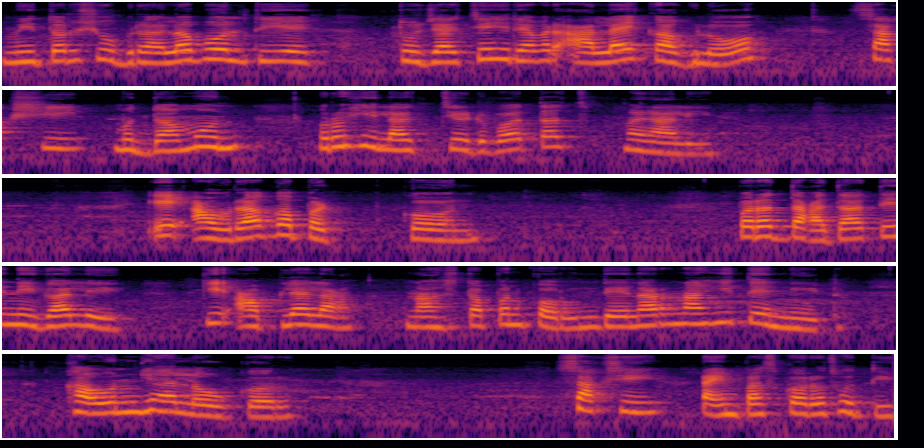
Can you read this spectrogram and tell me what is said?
मी तर शुभ्राला बोलतीये. तुझ्या चेहऱ्यावर आलाय का ग्लो? साक्षी मुद्दामून रुहीला चिडवतच म्हणाली. ए आवरा ग पटकन. परत दादा ते निघाले की आपल्याला नाश्ता पण करून देणार नाही ते नीट. खाऊन घ्या लवकर. साक्षी टाईमपास करत होती.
